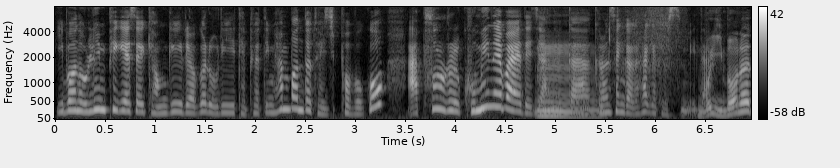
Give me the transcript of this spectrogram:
이번 올림픽에서의 경기력을 우리 대표팀이 한 번 더 되짚어보고 앞으로를 고민해봐야 되지 않을까 음. 그런 생각을 하게 됐습니다. 뭐 이번에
